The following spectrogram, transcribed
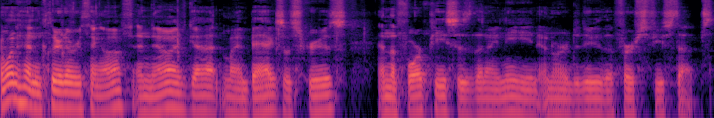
I went ahead and cleared everything off, and now I've got my bags of screws and the four pieces that I need in order to do the first few steps.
